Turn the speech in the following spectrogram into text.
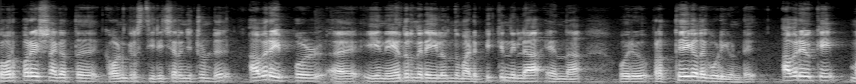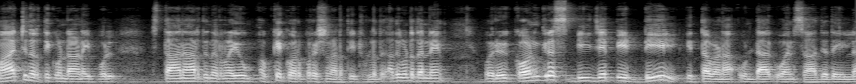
കോർപ്പറേഷനകത്ത് കോൺഗ്രസ് തിരിച്ചറിഞ്ഞിട്ടുണ്ട്. അവരെ ഇപ്പോൾ ഈ നേതൃനിരയിലൊന്നും അടുപ്പിക്കുന്നില്ല എന്ന ഒരു പ്രത്യേകത കൂടിയുണ്ട്. അവരെയൊക്കെ മാറ്റി നിർത്തിക്കൊണ്ടാണ് ഇപ്പോൾ സ്ഥാനാർത്ഥി നിർണയവും ഒക്കെ കോർപ്പറേഷൻ നടത്തിയിട്ടുള്ളത്. അതുകൊണ്ട് തന്നെ ഒരു കോൺഗ്രസ് ബി ഡീൽ ഇത്തവണ ഉണ്ടാകുവാൻ സാധ്യതയില്ല.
